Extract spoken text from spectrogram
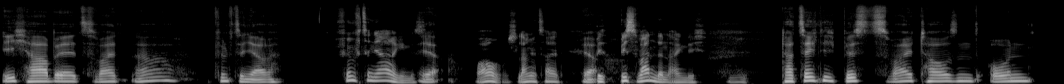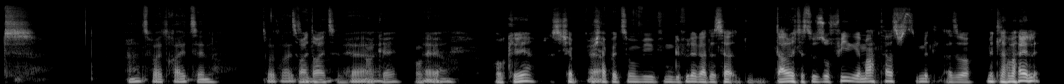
Ich habe zwei, ja, 15 Jahre. 15 Jahre ging das. Ja. Wow, ist lange Zeit. Ja. Bis, bis wann denn eigentlich? Tatsächlich bis 2000 und ja, 2013. 2013. 2013. Ja, Okay, okay. Ja. Okay. Das- Ich habe Ja. hab jetzt irgendwie vom Gefühl gehabt, dass dadurch, dass du so viel gemacht hast, mit, also mittlerweile,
